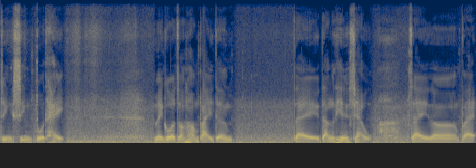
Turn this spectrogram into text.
进行堕胎。美国总统拜登在当天下午在了白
